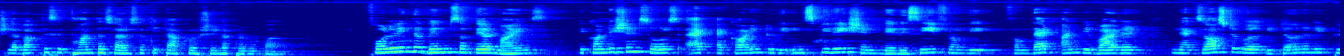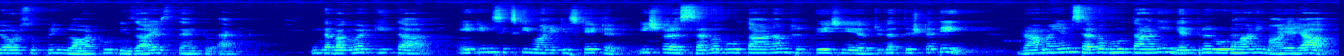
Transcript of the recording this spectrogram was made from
Srila Bhakti Siddhanta Saraswati Thakur Srila Prabhupada. Following the whims of their minds, the conditioned souls act according to the inspiration they receive from, the, from that undivided, inexhaustible, eternally pure Supreme Lord who desires them to act. In the Bhagavad Gita 1861 it is stated, Ishvara sarvabhutanam hriddeshe arjuna tishtati bhramayan sarvabhutani yantra rudhani mayaya.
